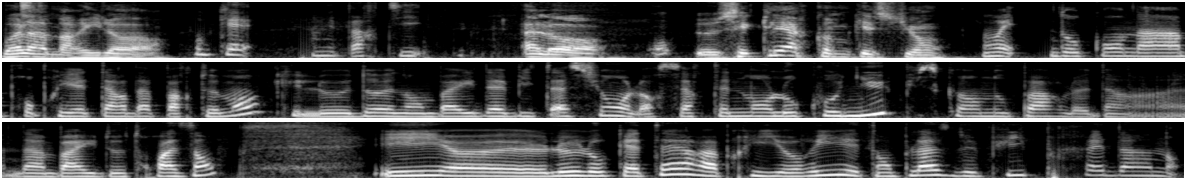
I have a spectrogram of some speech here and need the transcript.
Voilà Marie-Laure. Ok, on est parti. Alors, c'est clair comme question. Oui, donc on a un propriétaire d'appartement qui le donne en bail d'habitation, alors certainement locaux nus, puisqu'on nous parle d'un bail de trois ans. Et euh, le locataire, a priori, est en place depuis près d'un an.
